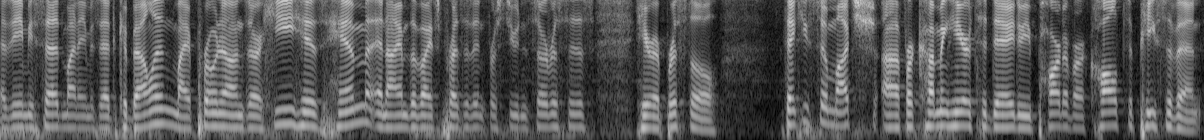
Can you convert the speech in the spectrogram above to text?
As Amy said, my name is Ed Cabellon. My pronouns are he, his, him, and I am the Vice President for Student Services here at Bristol. Thank you so much uh, for coming here today to be part of our Call to Peace event.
